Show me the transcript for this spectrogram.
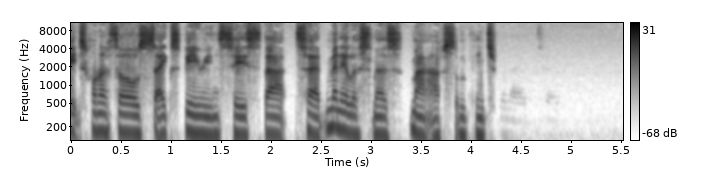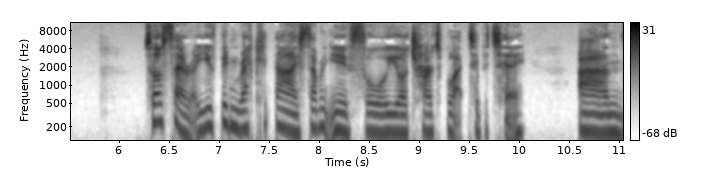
it's one of those experiences that uh, many listeners might have something to relate to. So, Sarah, you've been recognised, haven't you, for your charitable activity? And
